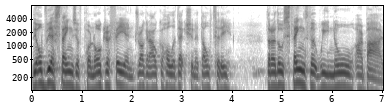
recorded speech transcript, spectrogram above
the obvious things of pornography and drug and alcohol addiction, adultery. There are those things that we know are bad.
